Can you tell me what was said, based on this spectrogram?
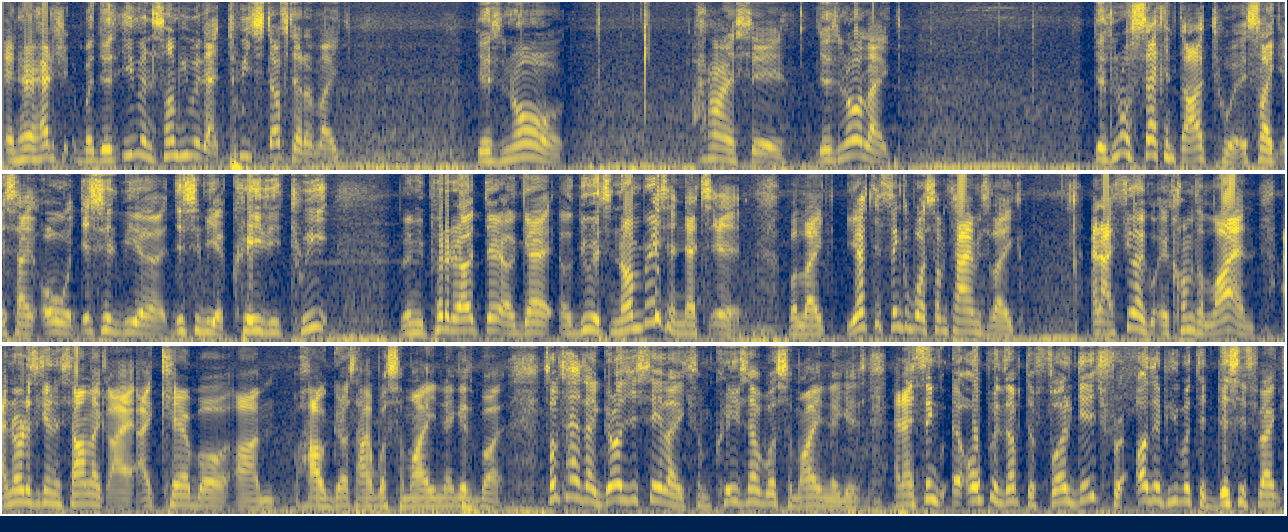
in her head. She, but there's even some people that tweet stuff that are like, there's no, I don't want to say, there's no like, there's no second thought to it. It's like it's like oh this would be a this would be a crazy tweet. Let me put it out there. I'll get I'll do its numbers and that's it. But like you have to think about sometimes like. And I feel like it comes a lot, and I know this is gonna sound like I, I care about um how girls talk about Somali niggas, but sometimes like girls just say like some crazy stuff about Somali niggas, and I think it opens up the floodgates for other people to disrespect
